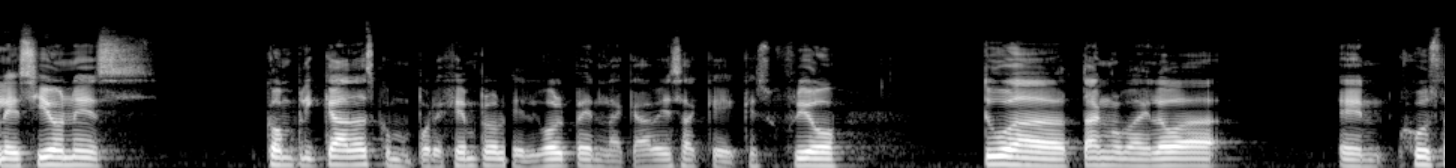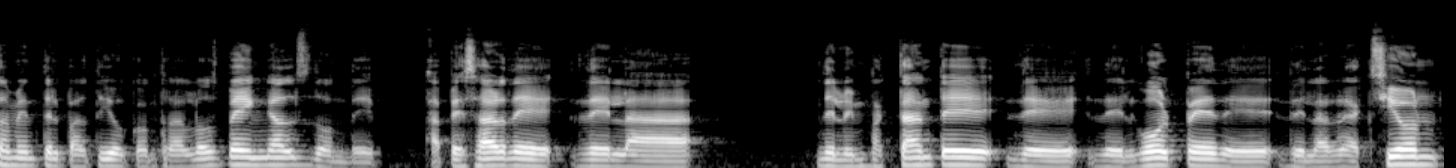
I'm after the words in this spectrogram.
lesiones complicadas como por ejemplo el golpe en la cabeza que, que sufrió Tua Tango Bailoa en justamente el partido contra los Bengals donde a pesar de, de la de lo impactante de, del golpe, de, de, la reacción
